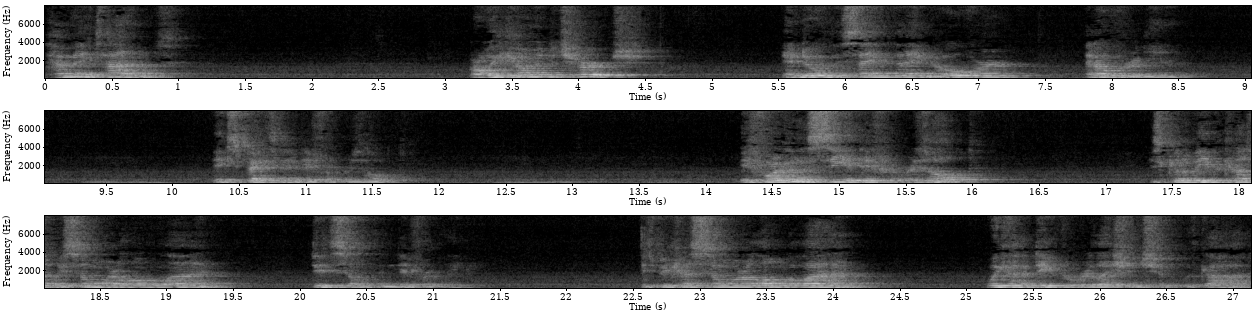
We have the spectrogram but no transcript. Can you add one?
how many times are we coming to church and doing the same thing over and over again, expecting a different result? If we're going to see a different result, it's going to be because we somewhere along the line did something differently. It's because somewhere along the line we got a deeper relationship with God.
